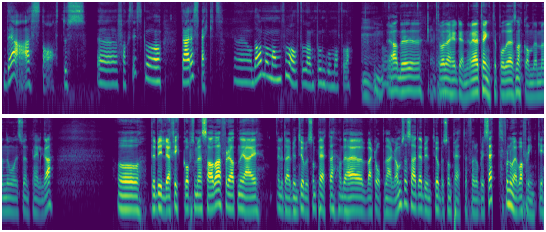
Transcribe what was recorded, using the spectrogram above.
det er status, eh, faktisk. Og det er respekt. Eh, og da må man forvalte den på en god måte, da. mm. Ja, det, det er jeg helt enig i. Og jeg tenkte på det, jeg snakka om det med noen av de studentene i helga. Og det bildet jeg fikk opp, som jeg sa da, fordi at når jeg eller da jeg begynte å jobbe som PT, og det har jeg vært åpen og ærlig om, så sa jeg at jeg begynte å jobbe som PT for å bli sett, for noe jeg var flink i.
